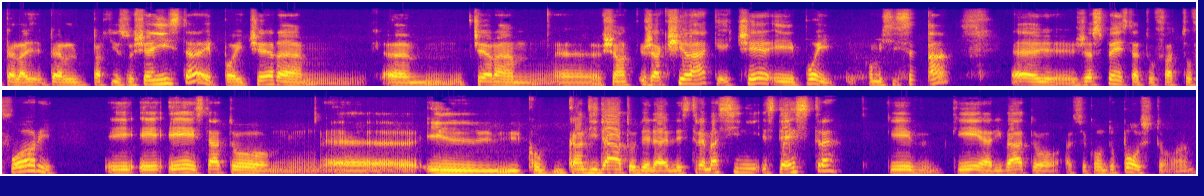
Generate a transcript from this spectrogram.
per, la, per, il Partito Socialista e poi c'era, um, c'era uh, Jacques Chirac e, e, poi, come si sa, uh, Jospin è stato fatto fuori e, e, e è stato uh, il, candidato dell'estrema destra che, che, è arrivato al secondo posto,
